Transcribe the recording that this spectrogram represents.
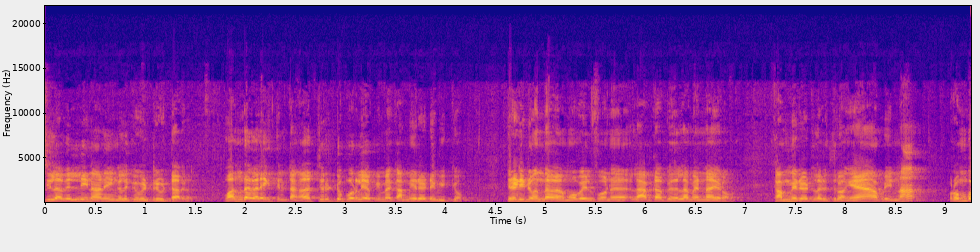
சில வெள்ளி நாணயங்களுக்கு விற்று விட்டார்கள் வந்த விலைக்கு திருட்டாங்க. அதாவது திருட்டு பொருள் எப்பயுமே கம்மி ரேட்டு விற்கும். திருடிட்டு வந்த மொபைல் ஃபோனு லேப்டாப் இதெல்லாமே என்ன ஆயிரும்? கம்மி ரேட்டில் விற்றுருவாங்க ஏன் அப்படின்னா ரொம்ப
